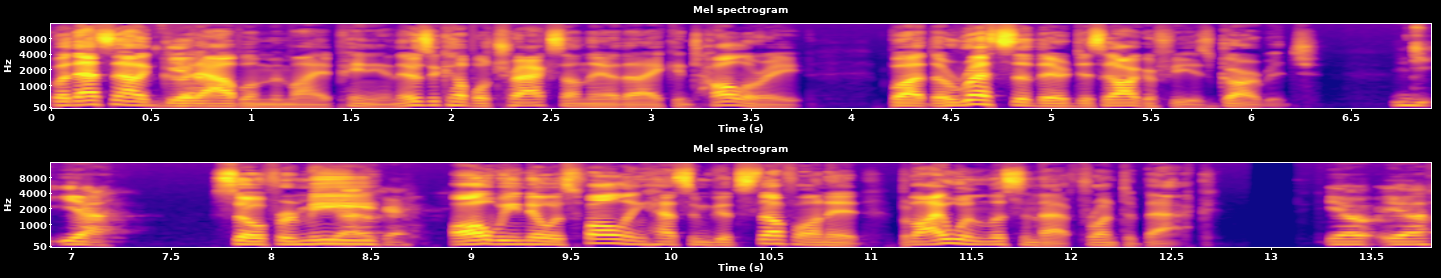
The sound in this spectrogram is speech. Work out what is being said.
but that's not a good Yeah. album in my opinion. There's a couple tracks on there that I can tolerate, but the rest of their discography is garbage. Y- Yeah. So for me, Yeah. Okay. All We Know Is Falling has some good stuff on it, but I wouldn't listen to that front to back. Yeah. Yeah.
